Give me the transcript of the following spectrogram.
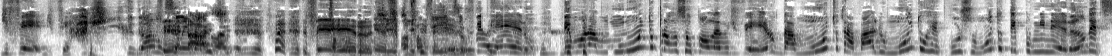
de, fe, de ferragem. Droga, não sei lembrar a palavra. Ferreiro, de, de- ferreiro. Isso, ferreiro. Demora muito pra você upar o level de ferreiro, dá muito trabalho, muito recurso, muito tempo minerando, etc.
